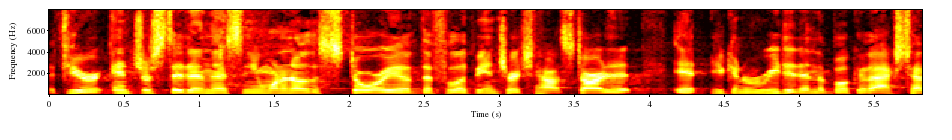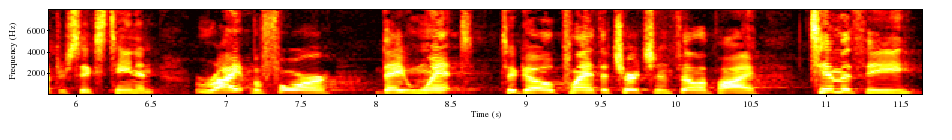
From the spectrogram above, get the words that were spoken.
if you're interested in this and you want to know the story of the Philippian church and how it started, it, it, you can read it in the book of Acts, chapter 16. And right before they went to go plant the church in Philippi, Timothy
